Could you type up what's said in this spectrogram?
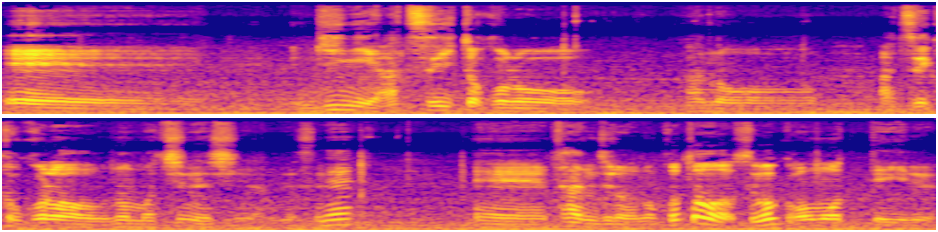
えー義に熱いところをあの熱い心の持ち主なんですね、え炭治郎のことをすごく思っている。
